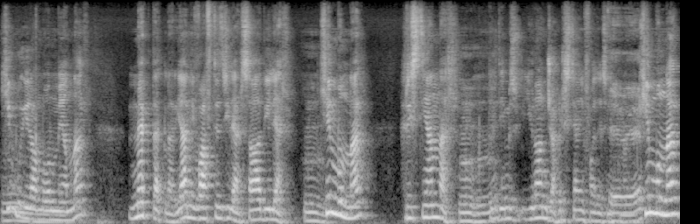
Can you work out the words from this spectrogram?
Kim bu Hmm. İranlı olmayanlar? Mektaklar yani vaftizciler, Sabiler. Hmm. Kim bunlar? Hristiyanlar. Hı. Bildiğimiz Yunanca Hristiyan ifadesini Evet. kullanıyor. Kim bunlar?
